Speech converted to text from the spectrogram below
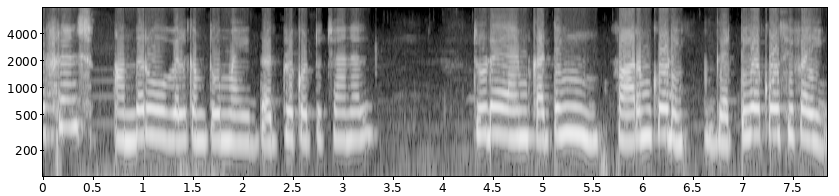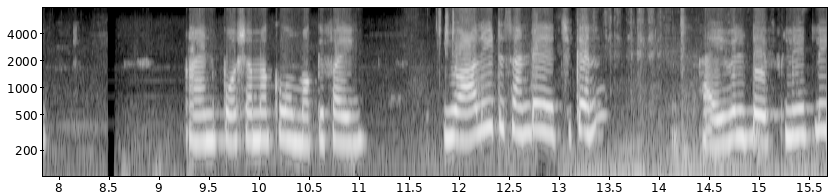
హాయ్ ఫ్రెండ్స్ అందరూ వెల్కమ్ టు మై దడ్రకొట్టు channel today I'm cutting farm కోడి గట్టిగా కోసిఫైయింగ్ అండ్ పోషమ్మకు మొక్కిఫైయింగ్ you all eat Sunday chicken I will definitely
